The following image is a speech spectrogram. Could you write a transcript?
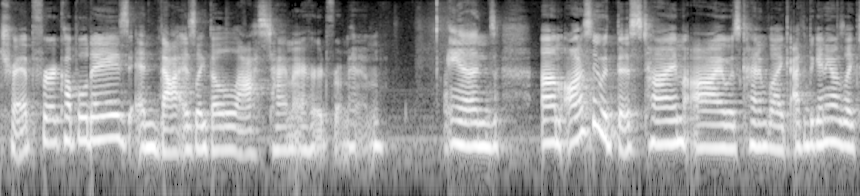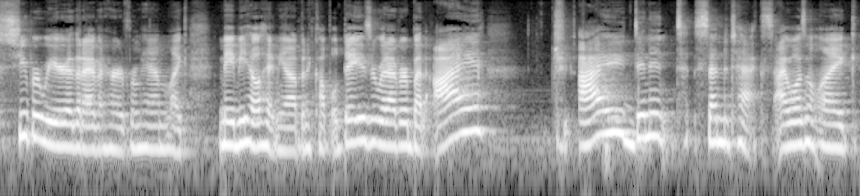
trip for a couple days and that is like the last time I heard from him. And Um, honestly, with this time, I was kind of like at the beginning, I was like super weird that I haven't heard from him. Like maybe he'll hit me up in a couple days or whatever. But I, I didn't send a text. I wasn't like,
